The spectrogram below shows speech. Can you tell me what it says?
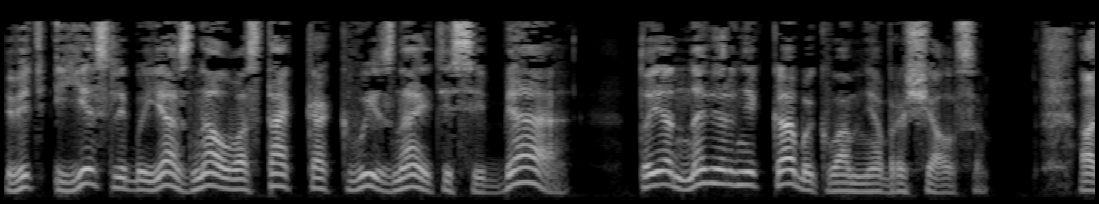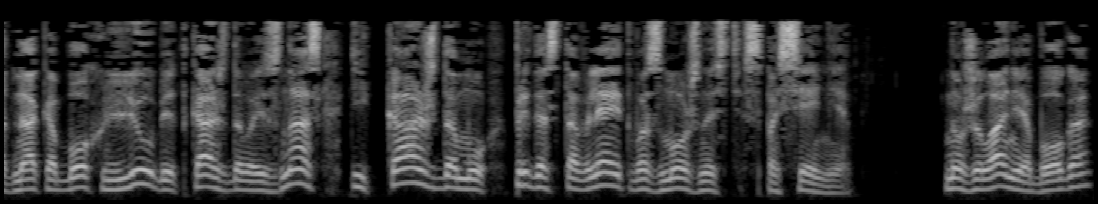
Ведь если бы я знал вас так, как вы знаете себя, то я наверняка бы к вам не обращался. Однако Бог любит каждого из нас и каждому предоставляет возможность спасения. Но желание Бога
